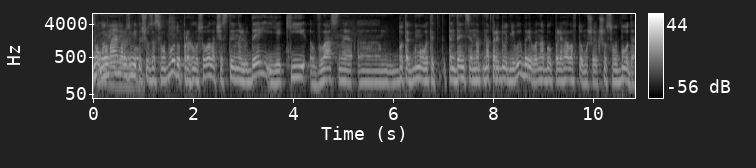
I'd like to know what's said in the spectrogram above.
Ну, ми маємо розуміти, що за свободу проголосувала частина людей, які власне, ем, бо так би мовити, тенденція на, напередодні виборів вона полягала в тому, що якщо свобода.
